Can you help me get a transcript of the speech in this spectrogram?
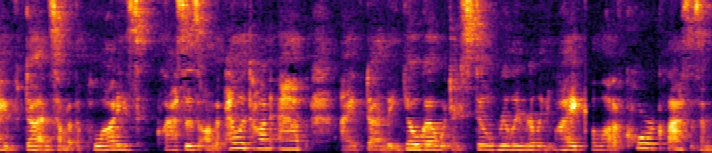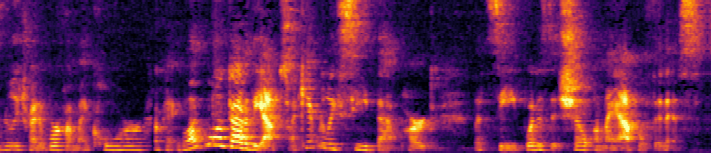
I've done some of the Pilates classes on the Peloton app. I've done the yoga, which I still really, really like. A lot of core classes. I'm really trying to work on my core. Okay, well I'm logged out of the app so I can't really see that part. Let's see, what does it show on my Apple Fitness?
